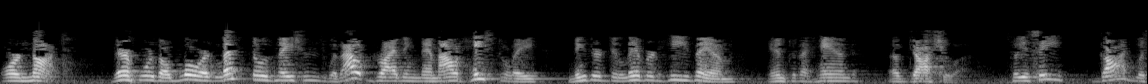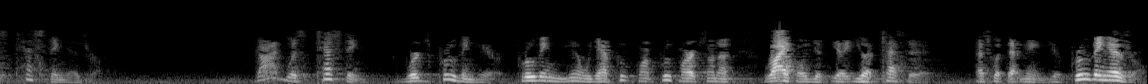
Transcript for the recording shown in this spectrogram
or not. Therefore the Lord left those nations without driving them out hastily, neither delivered he them into the hand of Joshua. So you see, God was testing Israel. God was testing. Words proving here. Proving, you know, when you have proof marks on a rifle, you, you, you have tested it. That's what that means. You're proving Israel.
